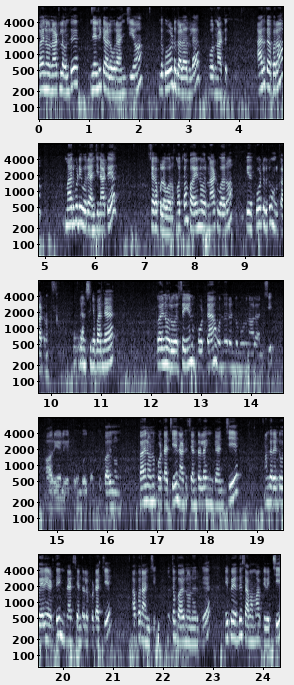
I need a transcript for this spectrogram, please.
பதினோரு நாட்டில் வந்து நெல்லிக்காயில் ஒரு அஞ்சியும் இந்த கோல்டு கலரில் ஒரு நாட்டு. அதுக்கப்புறம் மறுபடியும் ஒரு அஞ்சு நாட்டு சிகப்பில் வரும். மொத்தம் பதினோரு நாட்டு வரும். இதை போட்டுக்கிட்டு உங்களுக்கு காட்டுறோம் ஃப்ரெண்ட்ஸ் இங்கே பாருங்கள் பதினோரு வரிசையும் போட்டேன். ஒன்று ரெண்டு மூணு நாலு அஞ்சு ஆறு ஏழு எட்டு ஒம்பது பத்து பதினொன்று பதினொன்று போட்டாச்சு. நாட்டு சென்டரில் இங்கே அஞ்சு. அந்த ரெண்டு ஒயரையும் எடுத்து இங்கே நாட்டு சென்டரில் போட்டாச்சு. அப்புறம் அஞ்சு. மொத்தம் பதினொன்று இருக்குது இப்போ வந்து சமமாக இப்படி வச்சு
